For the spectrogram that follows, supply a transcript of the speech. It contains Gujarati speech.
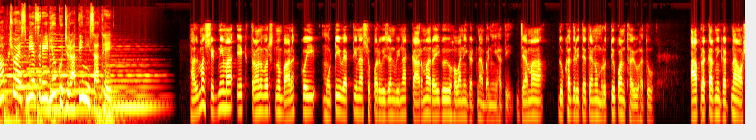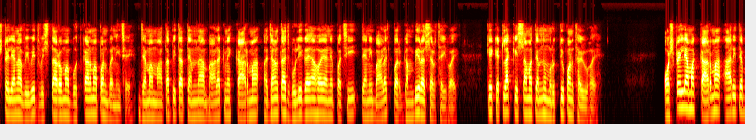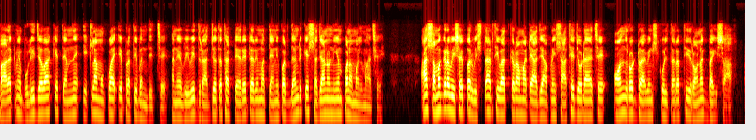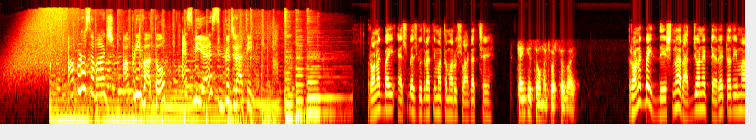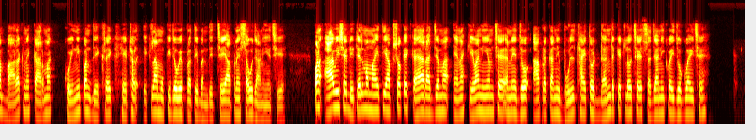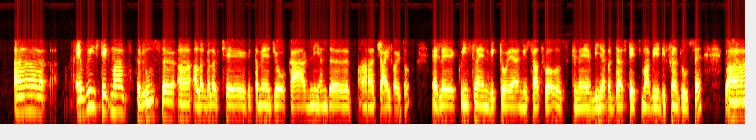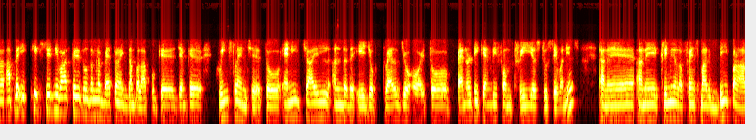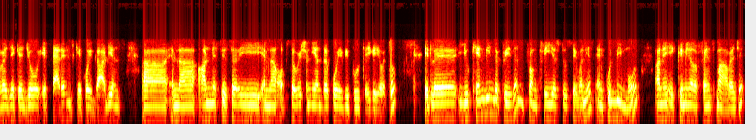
આપ છો SBS રેડિયો ગુજરાતીની સાથે. હાલમાં સિડનીમાં એક ત્રણ વર્ષનું બાળક કોઈ મોટી વ્યક્તિના સુપરવિઝન વિના કારમાં રહી ગયું હોવાની ઘટના બની હતી, જેમાં દુઃખદ રીતે તેનું મૃત્યુ પણ થયું હતું. આ પ્રકારની ઘટના ઓસ્ટ્રેલિયાના વિવિધ વિસ્તારોમાં ભૂતકાળમાં પણ બની છે, જેમાં માતા પિતા તેમના બાળકને કારમાં અજાણતા જ ભૂલી ગયા હોય અને પછી તેની બાળક પર ગંભીર અસર થઈ હોય, કે કેટલાક કિસ્સામાં તેમનું મૃત્યુ પણ થયું હોય. ઓસ્ટ્રેલિયામાં કારમાં આ રીતે બાળકને ભૂલી જવા કે તેમને એકલા મૂકવા એ પ્રતિબંધિત છે અને વિવિધ રાજ્યો તથા ટેરેટરીમાં તેની પર દંડ કે સજાનો નિયમ પણ અમલમાં છે. આ સમગ્ર વિષય પર વિસ્તારથી વાત કરવા માટે આજે આપણી સાથે જોડાયા છે ઓન રોડ ડ્રાઇવિંગ સ્કૂલ તરફથી રોનકભાઈ શાહ. આપણો સમાજ આપણી વાતો SBS ગુજરાતી. રોનકભાઈ એસબીએસ ગુજરાતીમાં તમારું સ્વાગત છે. થેન્ક યુ સો મચ વર્ષલભાઈ રોનકભાઈ, દેશના રાજ્યો અને ટેરેટરીમાં બાળકને કારમાં કોઈની પણ દેખરેખ હેઠળ એકલા મૂકી જવું એ પ્રતિબંધિત છે એ આપણે સૌ જાણીએ છીએ. પણ આ વિશે ડિટેલમાં માહિતી આપશો કે કયા રાજ્યમાં એના કેવા નિયમ છે અને જો આ પ્રકારની ભૂલ થાય તો દંડ કેટલો છે સજાની કોઈ જોગવાઈ છે? એવરી સ્ટેટમાં રૂલ્સ અલગ અલગ છે. તમે જો કારની અંદર ચાઇલ્ડ હોય તો એટલે Queensland Victoria New South Wales અને બીજા બધા સ્ટેટ્સમાં બી ડિફરન્ટ રૂલ્સ છે. આપણે એક એક સ્ટેટની વાત કરીએ તો હું તમને બે ત્રણ એક્ઝામ્પલ આપું કે જેમ કે ક્વીન્સલેન્ડ છે, તો એની child under the age of twelve જો હોય તો penalty can be from three years to seven years અને અને ક્રિમિનલ ઓફેન્સમાં બી પણ આવે છે કે જો એ પેરેન્ટ્સ કે કોઈ ગાર્ડિયન્સ એમના અનનેસેસરી એમના ઓબ્ઝર્વેશનની અંદર કોઈ એવી ભૂલ થઈ ગઈ હોય તો. એટલે you can be in the prison from three years to seven years and could be more અને એ ક્રિમિનલ ઓફેન્સમાં આવે છે.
